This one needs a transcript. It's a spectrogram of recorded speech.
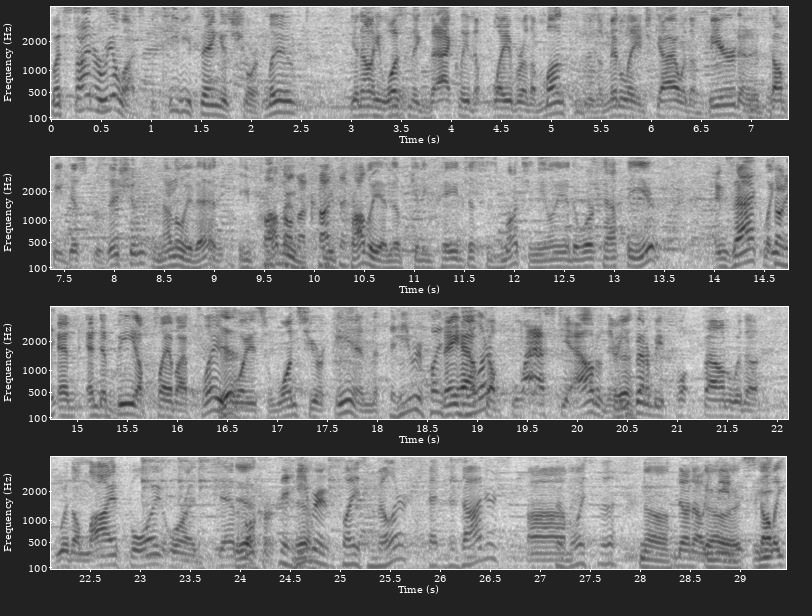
But Steiner realized the TV thing is short lived. You know, he wasn't exactly the flavor of the month. He was a middle aged guy with a beard and a mm-hmm. dumpy disposition. And not only that, he probably he probably ended up getting paid just as much, and he only had to work half the year. Exactly. So did- and and to be a play by play Yeah. voice, once you're in, Did he replace they have Miller? to blast you out of there. Yeah. You better be f- found with a with a live boy or a dead Yeah. hooker. Did he Yeah. replace Miller at the Dodgers? the voice of the. No, No, no, you uh, mean he- Scully?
